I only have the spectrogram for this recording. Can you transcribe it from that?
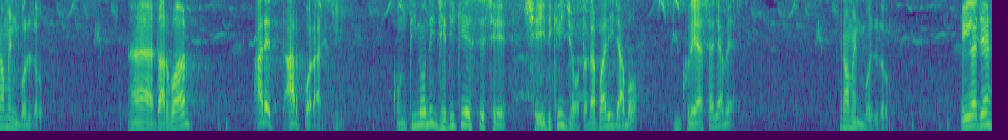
রমেন বলল হ্যাঁ তারপর আরে তারপর আর কি। কুন্তি নদী যেদিকে এসেছে সেই দিকেই যতটা পারি যাব ঘুরে আসা যাবে। রমেন বলল ঠিক আছে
